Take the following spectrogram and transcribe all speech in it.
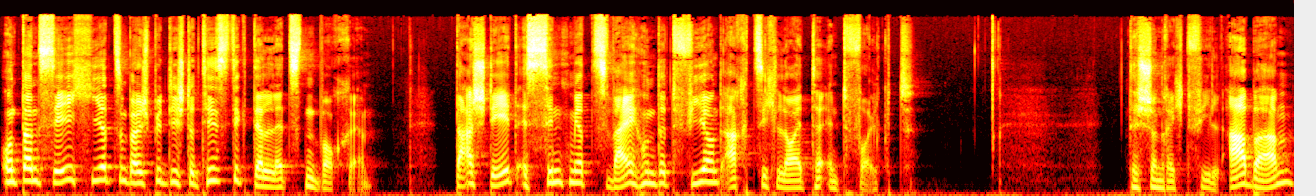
Und dann sehe ich hier zum Beispiel die Statistik der letzten Woche. Da steht, es sind mir 284 Leute entfolgt. Das ist schon recht viel. Aber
